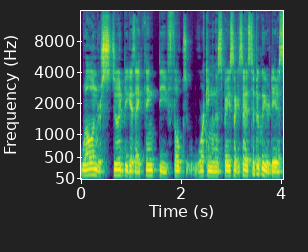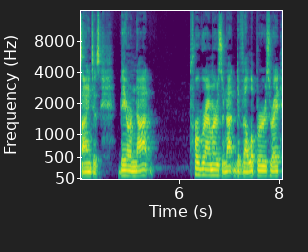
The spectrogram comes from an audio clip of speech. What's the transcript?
well understood because I think the folks working in this space, like I said, it's typically your data scientists. They are not programmers, they're not developers, right?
